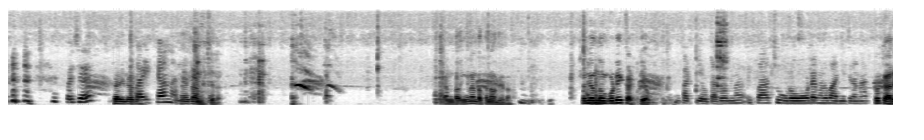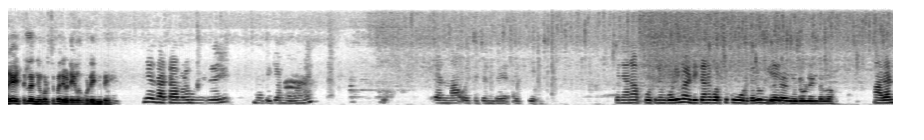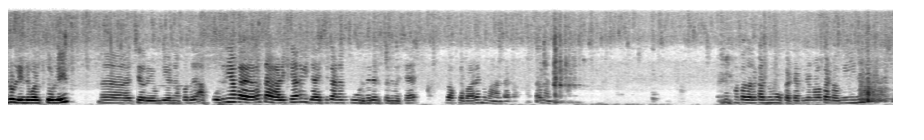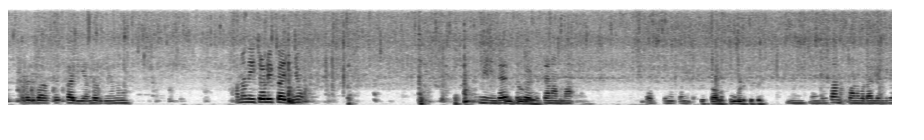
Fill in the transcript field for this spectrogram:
പക്ഷെ കയ്യിലട. ഞാൻ കാണിച്ചുതരാം കണ്ട? ഇങ്ങനെ കണ്ടെത്തണം മതിയല്ലോ. പക്ഷെ ഒന്നും കൂടി കട്ടിയാവും കട്ടിയാവും അതൊന്ന് ഇപ്പൊ ആ ചൂടോടെ നമ്മൾ വാങ്ങിച്ചിട്ടാണ് ഇപ്പൊ കറി ആയിട്ടില്ല. ഇനി കുറച്ച് പരിപാടികളും കൂടി ഉണ്ട്. ഇനി ഇതാട്ടോ നമ്മൾ ഉള്ളി മൂപ്പിക്കാൻ പോവാണ്. എണ്ണ ഒഴിച്ചിട്ടുണ്ട് അരിക്ക്. അപ്പൊ ഞാൻ അപ്പൂസിനും കൂടി വേണ്ടിയിട്ടാണ് കുറച്ച് കൂടുതൽ ഉള്ളി ഉള്ളി ഉണ്ടല്ലോ. ആ രണ്ടുള്ളിണ്ട് വെളുത്തുള്ളി ആ, ചെറിയ ഉള്ളിയാണ്. അപ്പൊ അത് അപ്പൂത്തിന് ഞാൻ വേറെ താളിക്കാന്ന് വിചാരിച്ചിട്ടാണ് കൂടുതൽ എടുത്തത്. പക്ഷേ ഇതൊക്കെ പാടൊന്നും വേണ്ട. അത്ര മതി. അപ്പൊ അതൊക്കെ കടന്ന് നോക്കട്ടെ അപ്പോൾ നമ്മൾ കണ്ടോ മീൻ അവിടെ ഒരു ഭാഗത്ത് കരിയാൻ തുടങ്ങിയെന്നു. അമ്മ നീച്ചോളി കരിഞ്ഞു. മീന്റെ ഇത് കേട്ടിട്ടാണ് അമ്മ കരിച്ചു നിൽക്കുന്നത്. തണുപ്പും പിടിച്ചിട്ട്. ഭയങ്കര തണുപ്പാണ് ഇവിടെ. അല്ലെങ്കിൽ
